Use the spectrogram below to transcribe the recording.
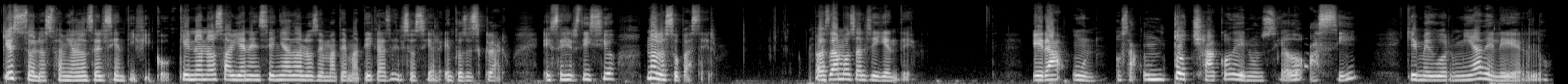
que solo sabían los del científico, que no nos habían enseñado los de matemáticas del social. Entonces, claro, ese ejercicio no lo supe hacer. Pasamos al siguiente. Era un, o sea, un tochaco de enunciado así que me dormía de leerlo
